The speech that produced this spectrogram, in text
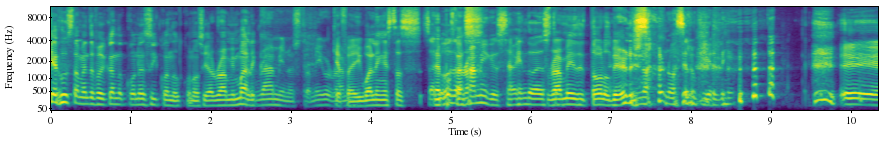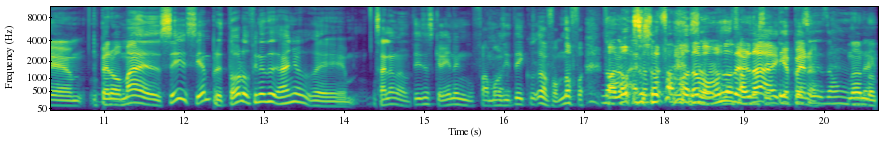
Que justamente fue cuando conocí, cuando conocí a Rami Malek. Rami, nuestro amigo Rami. Que fue igual en estas Saludos épocas. a Rami que está viendo esto. Rami todos los viernes. No, no se lo pierde. Eh, pero más, sí, siempre, todos los fines de año eh, salen las noticias que vienen famositicos. No, fam- no, No, no, famosos. son famosos. No, famosos de verdad, ay, qué pena. No, no,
